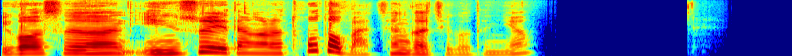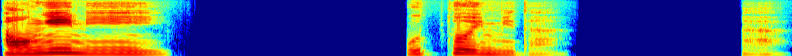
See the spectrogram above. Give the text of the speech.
이것은 인수에 해당하는 토도 마찬가지거든요. 병인이 무토입니다. 자,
